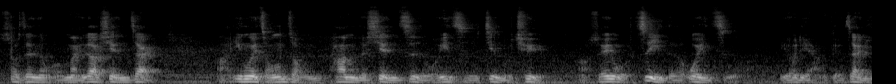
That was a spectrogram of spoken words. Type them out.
说真的，我买到现在。啊，因为种种他们的限制，我一直进不去啊，所以我自己的位置有两个在里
